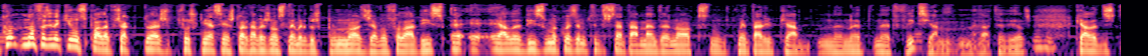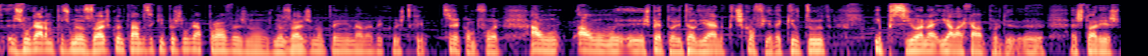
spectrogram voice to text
Como- Não fazendo aqui um spoiler, porque já que todas as pessoas conhecem a história, talvez não se lembrem dos pormenores, já vou falar disso. Eh, eh, Ela diz uma coisa muito interessante, a Amanda Knox, no documentário que há na Netflix, e há uma data deles, que ela diz: julgaram pelos meus olhos quando estávamos aqui para julgar provas. Não, os meus olhos não têm nada a ver com este crime. Seja como for, há um, há um inspetor italiano que desconfia daquilo tudo e pressiona, e ela acaba por. eh, as histórias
